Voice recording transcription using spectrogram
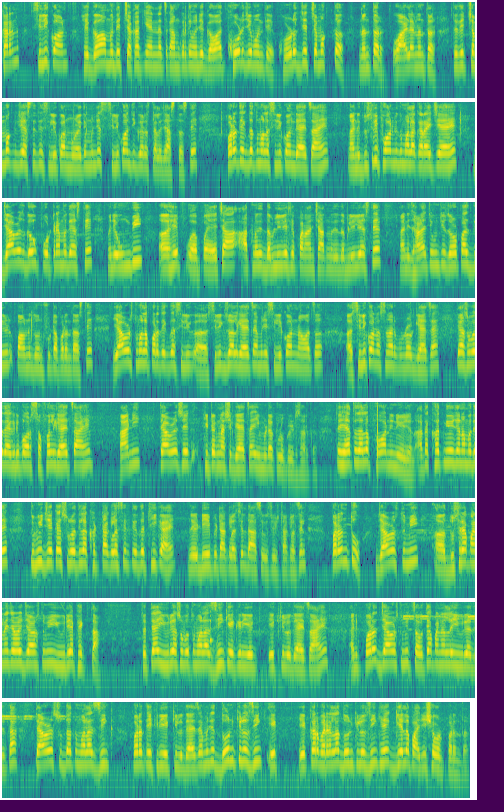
कारण सिलिकॉन हे गव्हामध्ये चकाकी आणण्याचं काम करते म्हणजे गव्हात खोड जे बनते खोड जे चमकतं नंतर वाळल्यानंतर तर ते चमक जे असते ते सिलिकॉनमुळे येते म्हणजे सिलिकॉनची गरज त्याला जास्त असते. परत एकदा तुम्हाला सिलिकॉन द्यायचं आहे आणि दुसरी फवारणी तुम्हाला करायची आहे ज्यावेळेस गहू पोटऱ्यामध्ये असते म्हणजे उंबी हे प- प- याच्या आतमध्ये दबलेली असते पानांच्या आतमध्ये दबलेली असते आणि झाडाची उंची जवळपास दीड पावणे दोन फुटापर्यंत असते. यावेळेस तुम्हाला परत एकदा सिलिक सिलिकझॉल घ्यायचं आहे म्हणजे सिलिकॉन नावाचं सिलिकॉन असणारं प्रोडक्ट घ्यायचं आहे. त्यासोबत ॲग्रीपॉवर सफल घ्यायचं आहे. आणि त्यावेळेस एक कीटकनाशक घ्यायचं आहे इमिडाक्लोप्रिडसारखं तर हे आता झालं फवारणी नियोजन. आता खत नियोजनामध्ये तुम्ही जे काही सुरुवातीला खत टाकलं असेल ते तर ठीक आहे. म्हणजे डी ए पी टाकलं असेल दहा वीस वीस टाकलं असेल. परंतु ज्यावेळेस तुम्ही दुसऱ्या पाण्याच्या वेळेस ज्यावेळेस तुम्ही युरिया फेकता तर त्या युरियासोबत तुम्हाला झिंक एकरी एक एक किलो द्यायचा आहे. आणि परत ज्यावेळेस तुम्ही चौथ्या पाण्याला युरिया देता त्यावेळेससुद्धा तुम्हाला झिंक परत एकरी एक किलो द्यायचं आहे. म्हणजे दोन किलो झिंक एक एकर भरायला दोन किलो झिंक हे गेलं पाहिजे शेवटपर्यंत.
